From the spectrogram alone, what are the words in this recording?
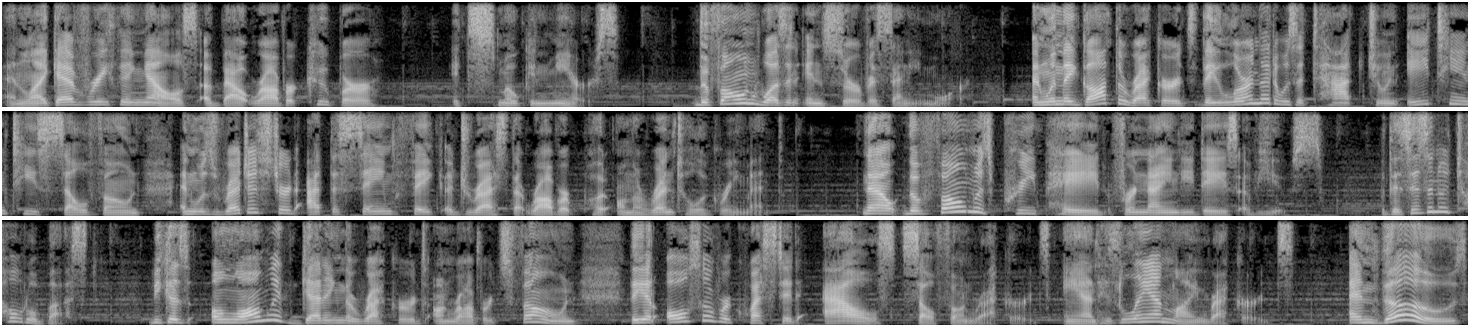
And like everything else about Robert Cooper, it's smoke and mirrors. The phone wasn't in service anymore. And when they got the records, they learned that it was attached to an AT&T cell phone and was registered at the same fake address that Robert put on the rental agreement. Now, the phone was prepaid for 90 days of use. But this isn't a total bust because along with getting the records on Robert's phone, they had also requested Al's cell phone records and his landline records. And those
